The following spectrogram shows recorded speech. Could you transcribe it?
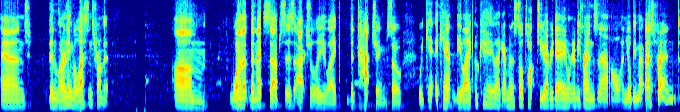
and then learning the lessons from it. Um, one of the, the next steps is actually like detaching. So we can't it can't be like okay like i'm gonna still talk to you every day and we're gonna be friends now and you'll be my best friend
